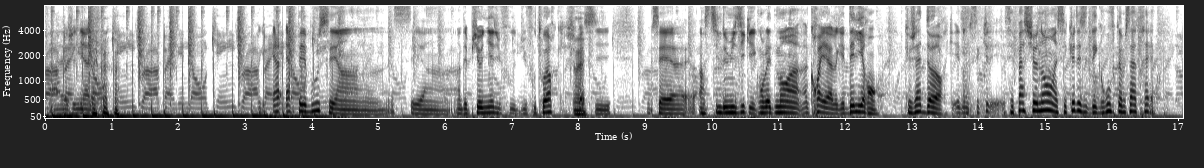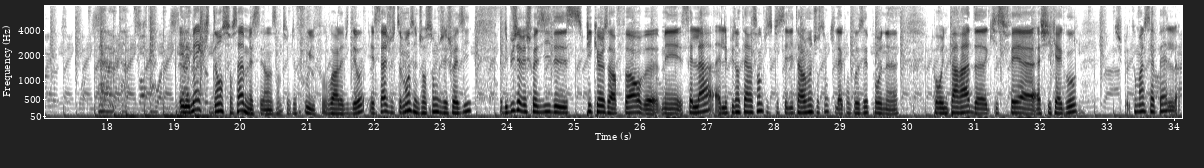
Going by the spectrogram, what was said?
Ah, génial. RP Boo, c'est un, c'est un, un des pionniers du, foot, du footwork. Je sais Ouais. pas si. Donc c'est euh, un style de musique qui est complètement euh, incroyable, qui est délirant, que j'adore. Et donc c'est passionnant et c'est que des, des grooves comme ça très. Et les mecs dansent sur ça, mais c'est un, truc de fou. Il faut voir la vidéo. Et ça, justement, c'est une chanson que j'ai choisie. Au début, j'avais choisi des Speakers of Forbes, mais celle-là, elle est plus intéressante parce que c'est littéralement une chanson qu'il a composée pour une pour une parade euh, qui se fait à, à Chicago. Je sais pas comment elle s'appelle.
